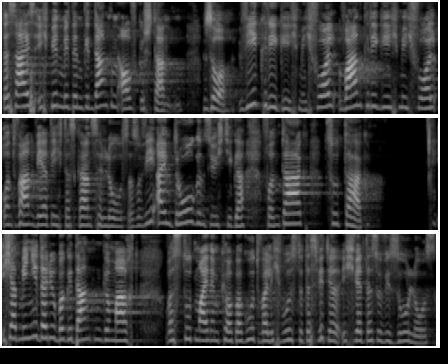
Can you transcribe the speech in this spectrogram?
Das heißt, ich bin mit den Gedanken aufgestanden. So, wie kriege ich mich voll? Wann kriege ich mich voll? Und wann werde ich das Ganze los? Also wie ein Drogensüchtiger von Tag zu Tag. Ich habe mir nie darüber Gedanken gemacht, was tut meinem Körper gut, weil ich wusste, das wird ja, ich werde da sowieso los.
